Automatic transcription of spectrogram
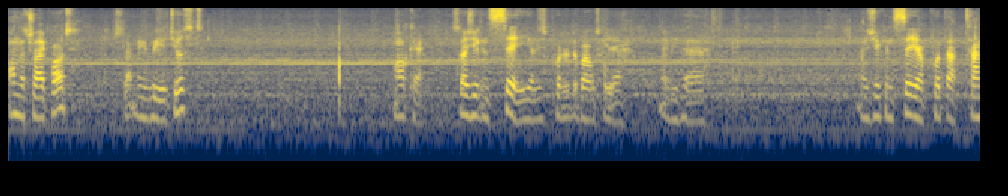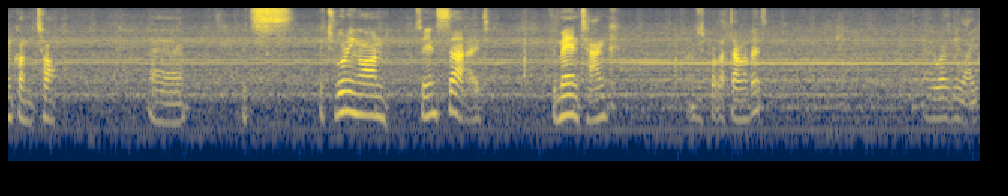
on the tripod. Just let me readjust. Okay, so as you can see, I just put it about here, maybe there as you can see I've put that tank on the top. Uh, it's it's running on so inside the main tank I'll just put that down a bit. Uh, where's my light?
